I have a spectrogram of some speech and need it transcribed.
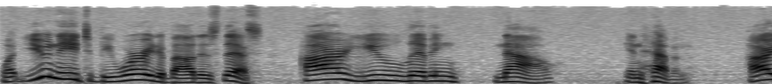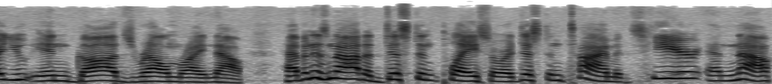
What you need to be worried about is this Are you living now in heaven? Are you in God's realm right now? Heaven is not a distant place or a distant time. It's here and now.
